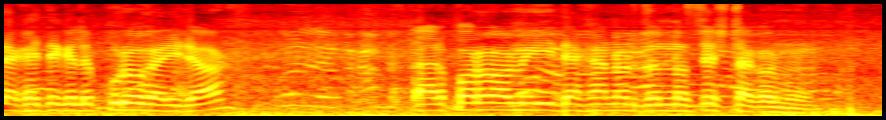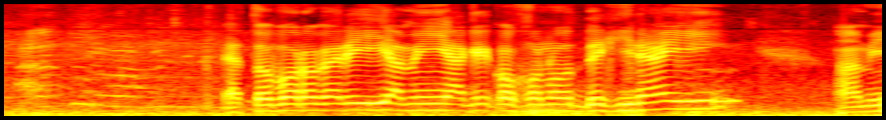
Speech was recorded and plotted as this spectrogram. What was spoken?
দেখাইতে গেলে পুরো গাড়িটা। তারপরেও আমি দেখানোর জন্য চেষ্টা করব। এত বড় গাড়ি আমি আগে কখনো দেখি নাই। আমি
